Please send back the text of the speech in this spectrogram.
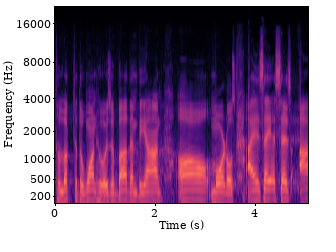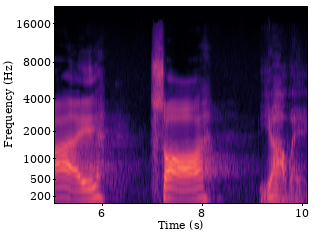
to look to the one who is above and beyond all mortals. Isaiah says, I saw Yahweh.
